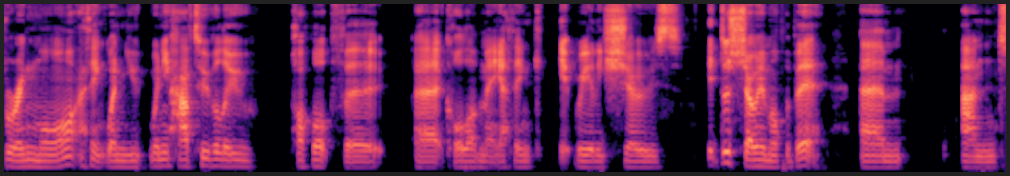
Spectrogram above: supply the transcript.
bring more. I think when you when you have Tove Lo pop up for uh, Call on Me, I think it really shows. It does show him up a bit, um, and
